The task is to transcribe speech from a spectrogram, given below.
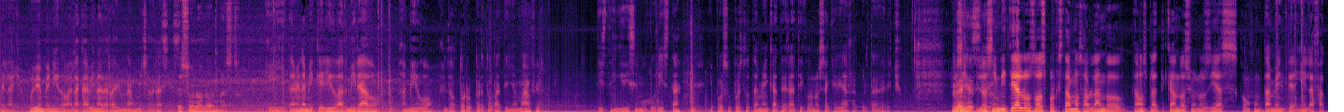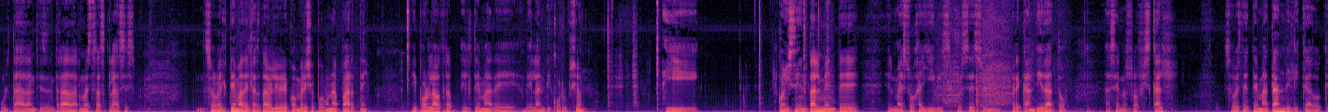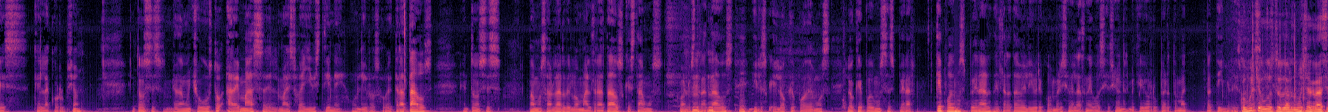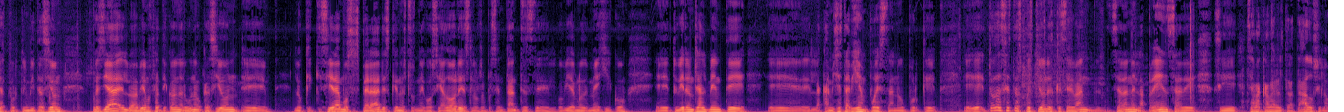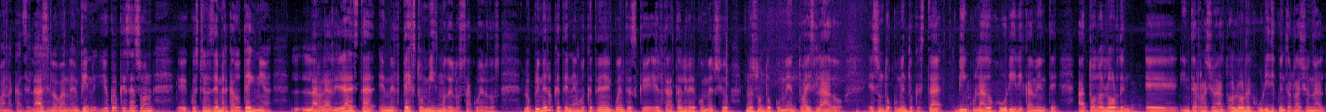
Velayo. Muy bienvenido a la cabina de Radio UNAM, muchas gracias. Es un honor, maestro. Y también a mi querido, admirado amigo, el doctor Ruperto Patiño Manfer, distinguidísimo jurista y por supuesto también catedrático de nuestra querida Facultad de Derecho. Los, invité a los dos porque estamos hablando, estamos platicando hace unos días conjuntamente ahí en la facultad antes de entrar a dar nuestras clases sobre el tema del Tratado de Libre Comercio por una parte y por la otra el tema de, la anticorrupción. Y coincidentalmente el maestro Jayibis pues es un precandidato a ser nuestro fiscal sobre este tema tan delicado que es, que es la corrupción. Entonces me da mucho gusto. Además, el maestro Ayibis tiene un libro sobre tratados. Entonces vamos a hablar de lo maltratados que estamos con los tratados y, lo que podemos lo que podemos esperar. ¿Qué podemos esperar del Tratado de Libre Comercio, de las negociaciones, mi querido Ruperto Patiño? Con mucho gusto, Eduardo. Muchas gracias por tu invitación. Pues ya lo habíamos platicado en alguna ocasión. Eh, lo que quisiéramos esperar es que nuestros negociadores, los representantes del gobierno de México, eh, tuvieran realmente eh, la camiseta bien puesta, ¿no? Porque eh, todas estas cuestiones que se van, se dan en la prensa de si se va a acabar el tratado, si lo van a cancelar, si lo van, en fin, yo creo que esas son eh, cuestiones de mercadotecnia. La realidad está en el texto mismo de los acuerdos. Lo primero que tenemos que tener en cuenta es que el Tratado de Libre Comercio no es un documento aislado, es un documento que está vinculado jurídicamente a todo el orden internacional, todo el orden jurídico internacional,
